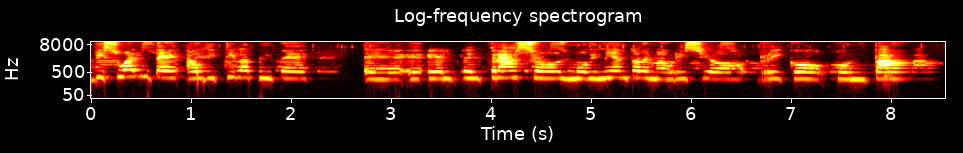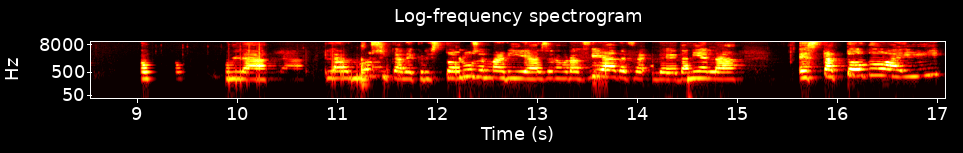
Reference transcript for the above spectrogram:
visualmente, auditivamente, eh, el, el, trazo, el movimiento de Mauricio Rico con Paula, la música de Cristóbal, Luz de María, escenografía de, de, Daniela, está todo ahí,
